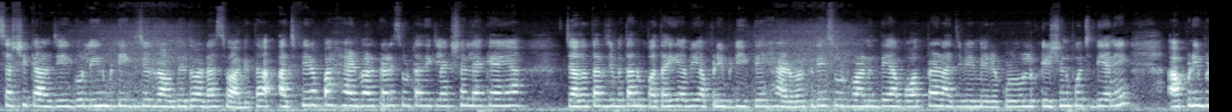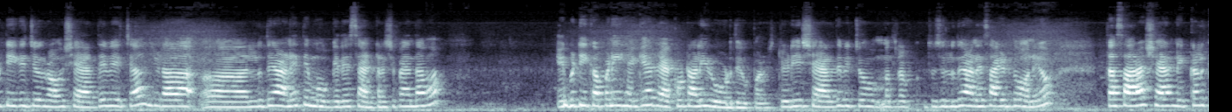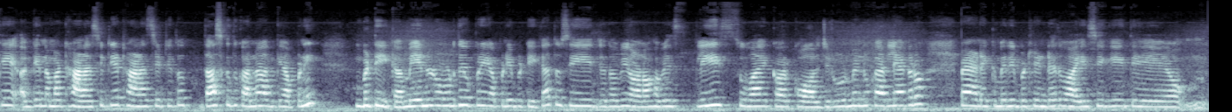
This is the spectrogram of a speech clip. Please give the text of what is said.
ਸਤਿ ਸ਼੍ਰੀ ਅਕਾਲ ਜੀ, ਗੁਰਲੀਨ ਬੁਟੀਕ ਜਗਰਾਉਂ ਤੇ ਤੁਹਾਡਾ ਸਵਾਗਤ ਆ। ਅੱਜ ਫਿਰ ਆਪਾਂ ਹੈਂਡ ਵਰਕ ਵਾਲੇ ਸੂਟਾਂ ਦੀ ਕਲੈਕਸ਼ਨ ਲੈ ਕੇ ਆਏ ਆ। ਜ਼ਿਆਦਾਤਰ ਜਿਵੇਂ ਤੁਹਾਨੂੰ ਪਤਾ ਹੀ ਆ ਵੀ ਆਪਣੀ ਬੁਟੀਕ ਤੇ ਹੈਂਡ ਵਰਕ ਦੇ ਸੂਟ ਬਣਦੇ ਆ, ਬਹੁਤ ਭੈਣਾਂ ਜਿਵੇਂ ਮੇਰੇ ਕੋਲੋਂ ਲੋਕੇਸ਼ਨ ਪੁੱਛਦੀਆਂ ਨੇ। ਆਪਣੀ ਬੁਟੀਕ ਜਗਰਾਉਂ ਸ਼ਹਿਰ ਦੇ ਵਿੱਚ ਆ, ਜਿਹੜਾ ਲੁਧਿਆਣੇ ਤੇ ਮੋਗੇ ਦੇ ਸੈਂਟਰ 'ਚ ਪੈਂਦਾ ਵਾ। ਇਹ ਬੁਟੀਕ ਆਪਣੀ ਹੈਗੀ ਆ ਰੈਕੋਟ ਵਾਲੀ ਰੋਡ ਦੇ ਉੱਪਰ, ਜਿਹੜੀ ਸ਼ਹਿਰ ਦੇ ਵਿੱਚੋਂ ਮਤਲਬ ਤੁਸੀਂ ਲੁਧਿਆਣੇ ਸਾਈਡ ਤੋਂ ਆਉਂਦੇ ਹੋ ਤਾਂ ਸਾਰਾ ਸ਼ਹਿਰ ਨਿਕਲ ਕੇ ਅੱਗੇ ਨਵਾਂ ਠਾਣਾ ਸਿਟੀ ਹੈ। ਠਾਣਾ ਸਿਟੀ ਤੋਂ 10 ਕੁ ਦੁਕਾਨਾਂ ਅੱਗੇ ਆਪਣੀ ਬੁਟੀਕ ਆ। ਮੇਨ ਰੋਡ ਦੇ ਉੱਪਰ ਹੀ ਆਪਣੀ ਬੁਟੀਕ ਆ। ਤੁਸੀਂ ਜਦੋਂ ਵੀ ਆਉਣਾ ਹੋਵੇ ਪਲੀਜ਼ ਸਵੇਰ ਇੱਕ ਵਾਰ ਕਾਲ ਜ਼ਰੂਰ ਮੈਨੂੰ ਕਰ ਲਿਆ ਕਰੋ। ਭੈਣ ਇੱਕ ਮੇਰੀ ਬਠਿੰਡੇ ਤੋਂ ਆਈ ਸੀਗੀ ਤੇ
